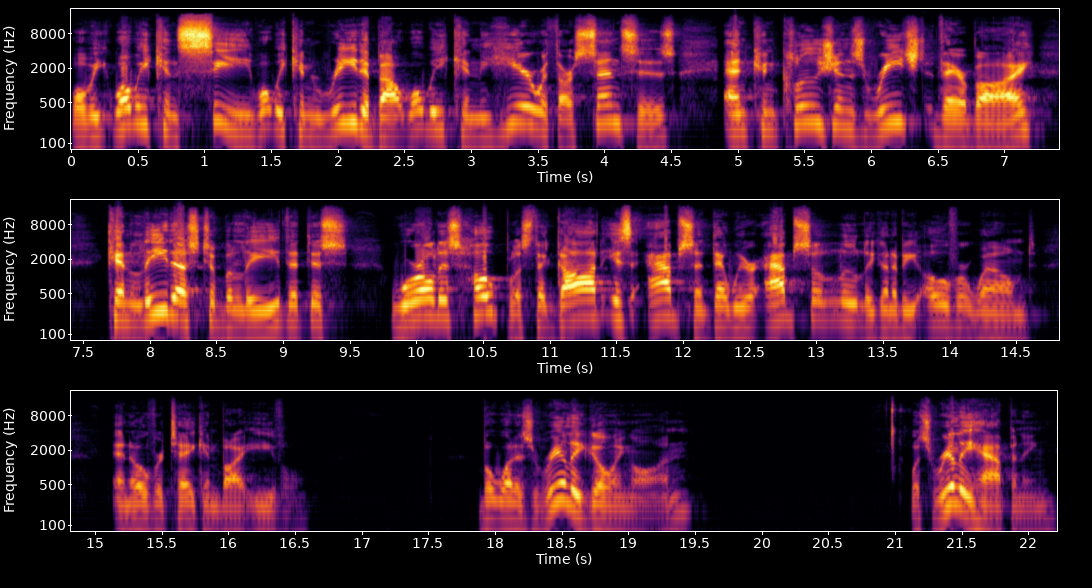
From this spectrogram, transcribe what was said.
what we, what we can see, what we can read about, what we can hear with our senses, and conclusions reached thereby can lead us to believe that this world is hopeless, that God is absent, that we are absolutely going to be overwhelmed and overtaken by evil. But what is really going on, what's really happening,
